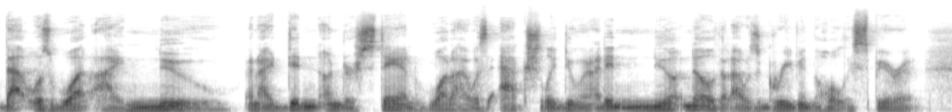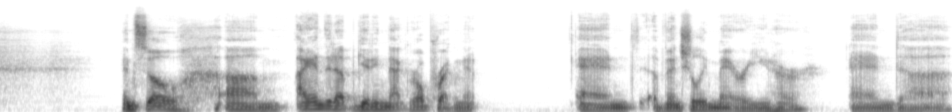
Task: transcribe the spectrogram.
that was what I knew, and I didn't understand what I was actually doing. I didn't know that I was grieving the Holy Spirit. And so um, I ended up getting that girl pregnant and eventually marrying her. And uh,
